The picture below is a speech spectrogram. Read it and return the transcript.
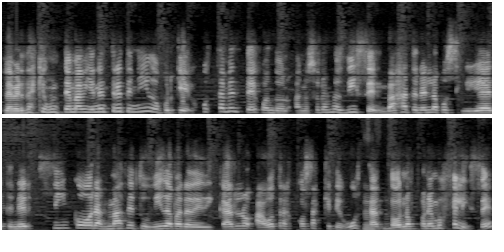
La verdad es que es un tema bien entretenido porque justamente cuando a nosotros nos dicen vas a tener la posibilidad de tener cinco horas más de tu vida para dedicarlo a otras cosas que te gustan, todos nos ponemos felices,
